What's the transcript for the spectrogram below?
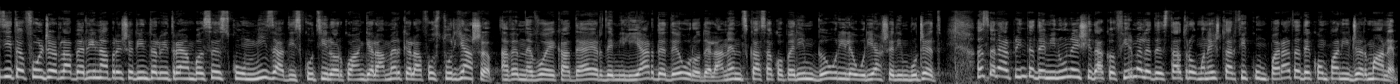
Vizită fulger la Berlin a președintelui Traian Băsescu. Miza discuțiilor cu Angela Merkel a fost uriașă. Avem nevoie ca de aer de miliarde de euro de la nemți ca să acoperim găurile uriașe din buget. Însă ne-ar prinde de minune și dacă firmele de stat românești ar fi cumpărate de companii germane.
